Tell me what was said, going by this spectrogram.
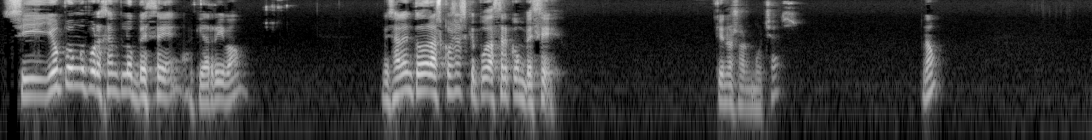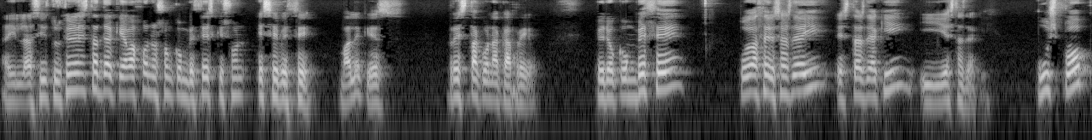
si yo pongo, por ejemplo, bc aquí arriba, me salen todas las cosas que puedo hacer con bc, que no son muchas, ¿no? Ahí, las instrucciones estas de aquí abajo no son con bc, es que son sbc, ¿vale? Que es resta con acarreo pero con BC puedo hacer esas de ahí, estas de aquí y estas de aquí. Push pop,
